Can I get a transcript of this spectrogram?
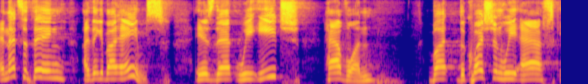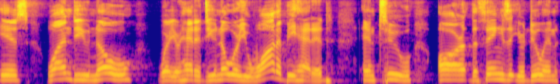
And that's the thing I think about aims is that we each have one but the question we ask is one, do you know where you're headed? Do you know where you want to be headed? And two, are the things that you're doing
